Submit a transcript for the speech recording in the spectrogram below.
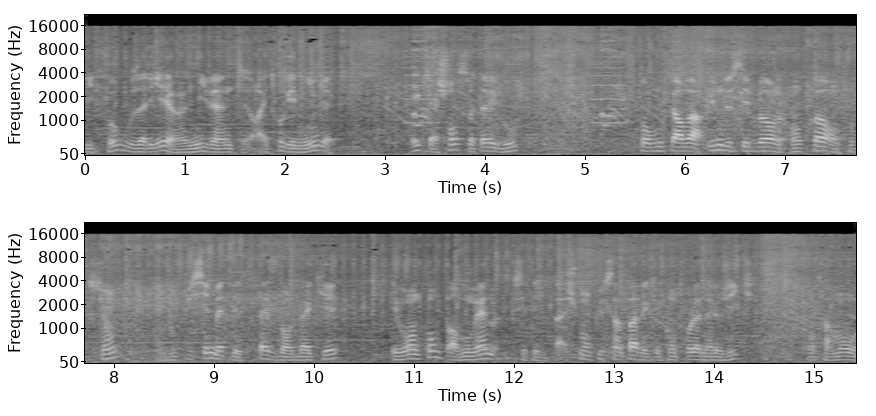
Il faut que vous alliez à un event rétro gaming et que la chance soit avec vous pour vous faire voir une de ces bornes encore en fonction et que vous puissiez mettre les fesses dans le baquet et vous rendre compte par vous-même que c'était vachement plus sympa avec le contrôle analogique contrairement au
